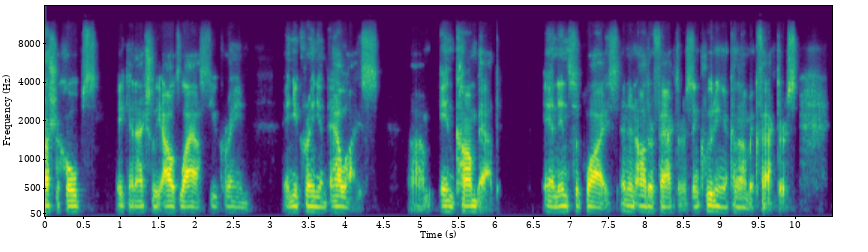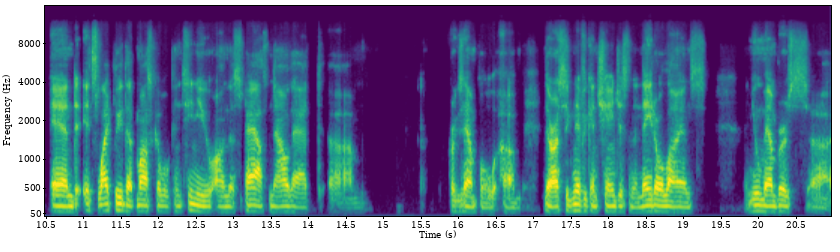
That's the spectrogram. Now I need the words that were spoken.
Russia hopes it can actually outlast Ukraine and Ukrainian allies um, in combat and in supplies and in other factors, including economic factors. And it's likely that Moscow will continue on this path now that, um, for example, um, there are significant changes in the NATO alliance, new members, uh,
